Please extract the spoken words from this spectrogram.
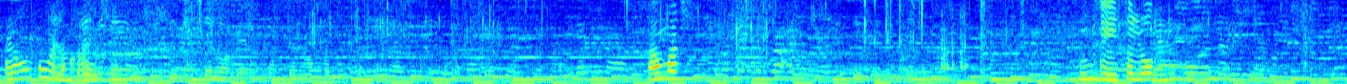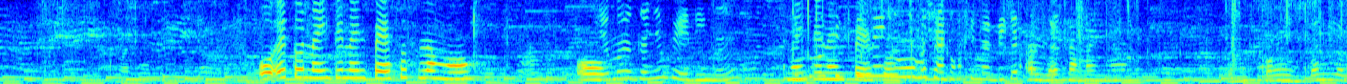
Ewan ko, walang presyo. How much? Hindi, sa loob. Ano. Oh, ito 99 pesos lang, oh. Oh, Yung mga ganyan pwede na. 99 pesos. No, masyado kasi mabigat pag Alit naman yan. Pang ban lang.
